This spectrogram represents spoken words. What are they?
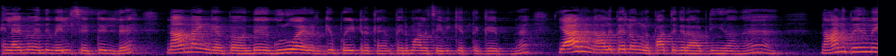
எல்லாருமே வந்து வெல் செட்டில்டு நான் தான் இங்கே இப்போ வந்து குருவாயூர் வரைக்கும் போயிட்டுருக்கேன் பெருமாளை சேவிக்கிறதுக்கு அப்படின்னு. யார் நாலு பேரில் உங்களை பார்த்துக்கிறா அப்படிங்கிறாங்க? நாலு பேருமே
